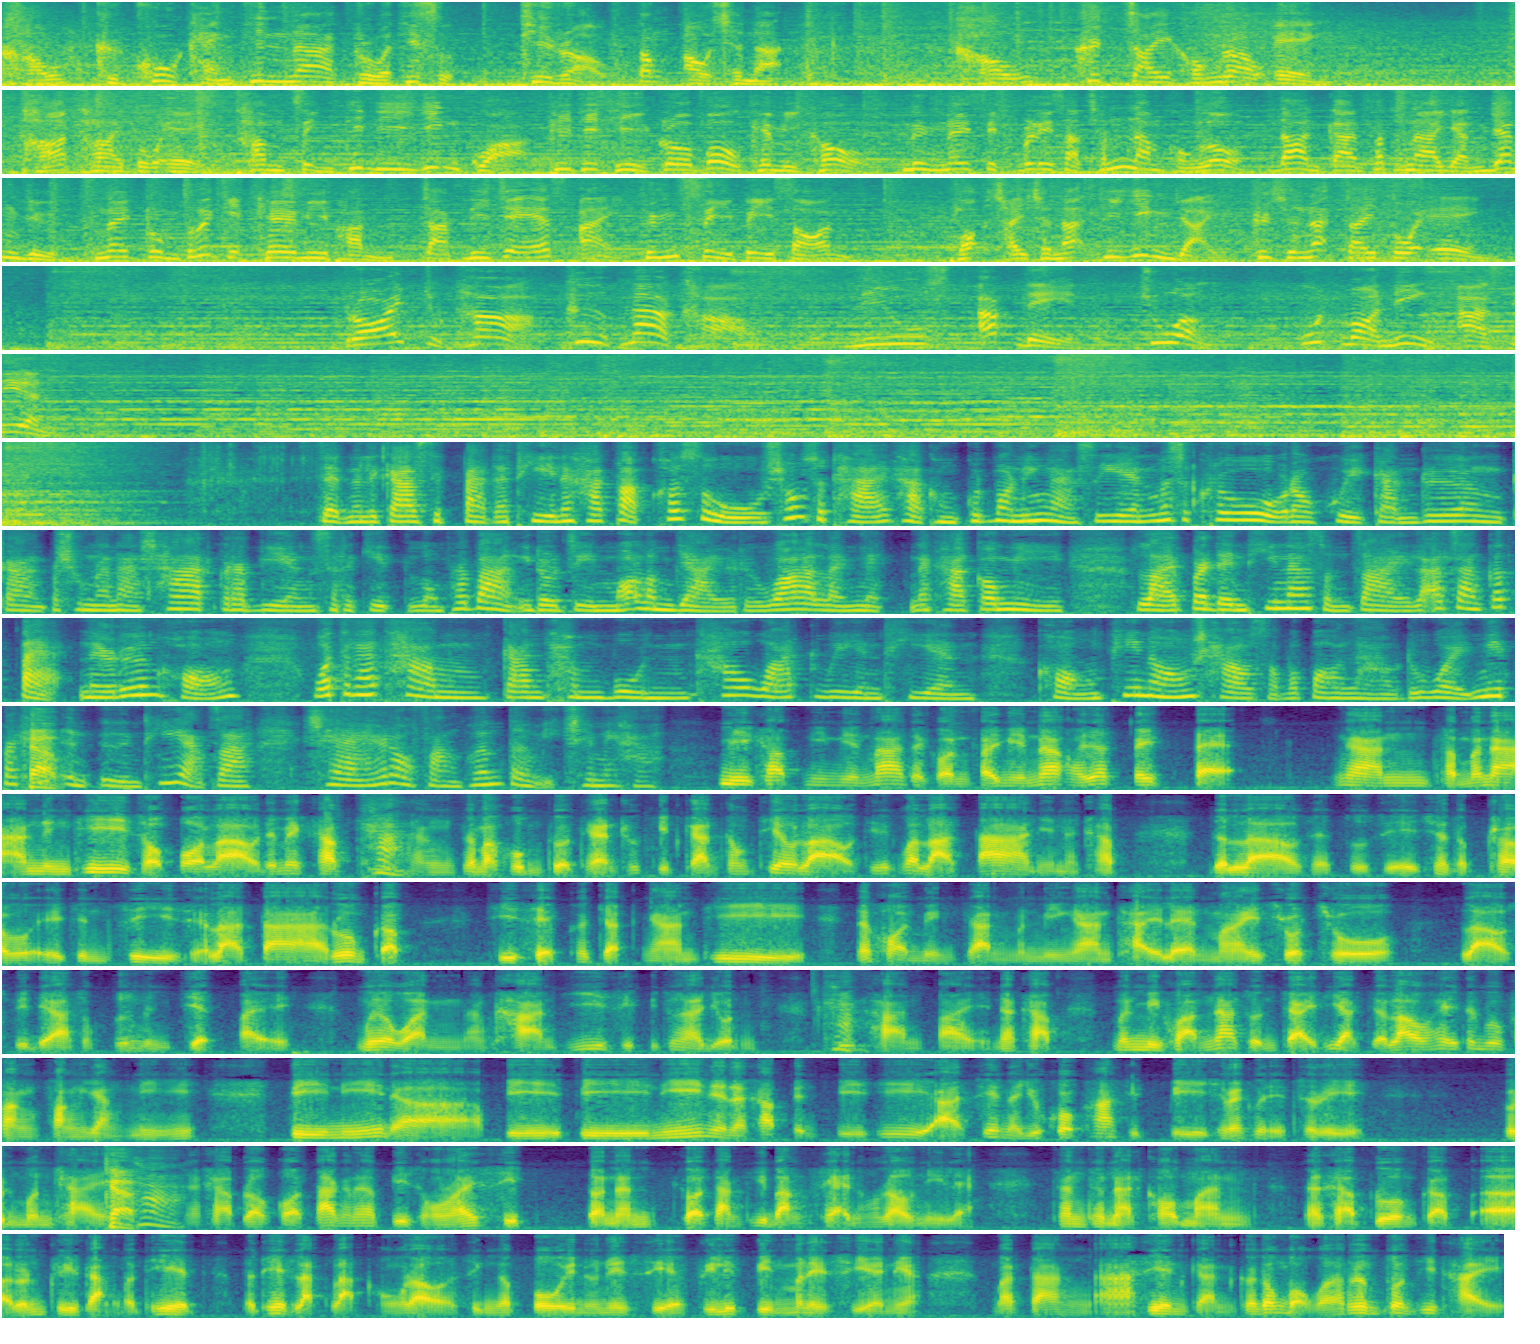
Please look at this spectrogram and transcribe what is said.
เขาคือคู่แข่งที่น่ากลัวที่สุดที่เราต้องเอาชนะ เขาคือใจของเราเอง ท้าทายตัวเองทำสิ่งที่ดียิ่งกว่า PTT Global Chemical หนึ่งในสิบบริษัทชั้นนำของโลก ด้านการพัฒนาอย่างยั่งยืน ในกลุ่มธุรกิจเคมีพันจาก DJSI ถึง 4 ปีซ้อน เพราะชัยชนะที่ยิ่งใหญ่คือชนะใจตัวเองร้อยจุดห้าคืบหน้าข่าว News Update ช่วง Good Morning อาเซียน 7นาฬิกา18นาทีนะคะ กลับเข้าสู่ช่วงสุดท้ายค่ะของ Good Morning อาเซียน เมื่อสักครู่เราคุยกันเรื่องการประชุมนานาชาติกระเบียงเศรษฐกิจหลวงพระบางอินโดจีนเมาะลำใหญ่หรือว่าไลเมกนะคะ ก็มีหลายประเด็นที่น่าสนใจ และอาจารย์ก็แตะในเรื่องของวัฒนธรรม การทำบุญเข้าวัดเวียนเทียนของพี่น้องชาวสปปลาวด้วย มีประเทครัศบอื่น ๆ ที่อยากจะแชร์ให้เราฟังเพิ่มเติมอีกใช่ไหมคะมีครับมีเมียนมาแต่ก่อนไปเมียนมาเขาจะไปแตะ งานสัมมนาอันหนึ่งที่สปลาวได้ไหมครับค่ะที่ทางสมาคมตัวแทนธุรกิจการท่องเที่ยวลาว ที่เรียกว่าลาต้าเนี่ยนะครับ The Laos Association of Travel Agencies ลาต้าร่วมกับทีเซเขาจัดงานที่นครเวียงจันทร์มันมีงาน Thailand Mice Road Show ลาวสปีดยา2017ไป เมื่อวันอังคารที่ 20มิถุนายน ที่ค่ะผ่านไปนะครับ มันมีความน่าสนใจที่อยากจะเล่าให้ท่านผู้ฟังฟังอย่างนี้ ปีนี้อ่าปีปีนี้เนี่ยนะครับ เป็นปีที่อาเซียนอายุครบ 50 ปีใช่ไหมคุณเอชรีคุณมนชัยครับค่ะนะครับ เราก่อตั้งกันตั้งแต่ปี 210 ตอนนั้นก่อตั้งที่บางแสนของเรานี่แหละ ท่านถนัดคอมันนะครับ ร่วมกับเอ่อรัฐมนตรีต่างประเทศประเทศหลัก ๆ ของเราสิงคโปร์อินโดนีเซีย ฟิลิปปินส์มาเลเซียเนี่ยมาตั้งอาเซียนกัน ก็ต้องบอกว่าเริ่มต้นที่ไทย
